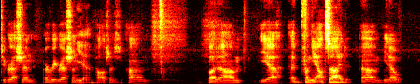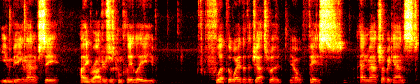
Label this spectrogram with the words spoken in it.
digression or regression. Yeah. I Apologize. Um, but, um, yeah, and from the outside, um, you know, even being in the NFC, I think Rodgers was completely flip the way that the Jets would you know face and match up against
